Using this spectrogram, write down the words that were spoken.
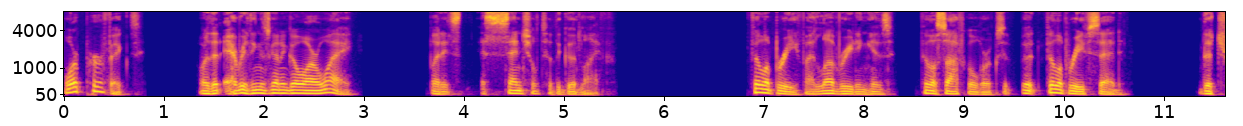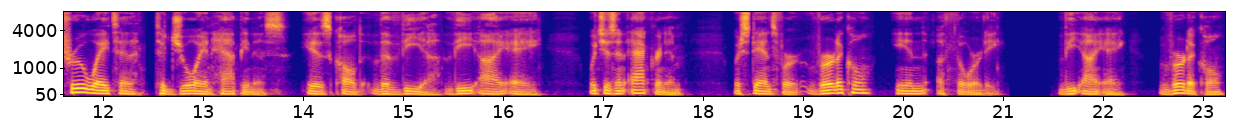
or perfect or that everything is going to go our way, but it's essential to the good life. Philip Rieff, I love reading his philosophical works, but Philip Rieff said, the true way to, to joy and happiness is called the VIA, V-I-A, which is an acronym which stands for Vertical in Authority, V-I-A, vertical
